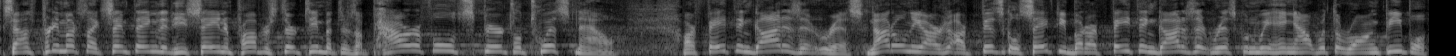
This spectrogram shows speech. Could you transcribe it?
Sounds pretty much like same thing that he's saying in Proverbs 13, but there's a powerful spiritual twist now. Our faith in God is at risk. Not only our, our physical safety, but our faith in God is at risk when we hang out with the wrong people.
